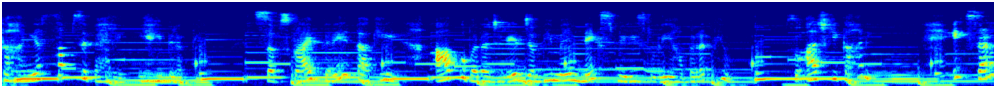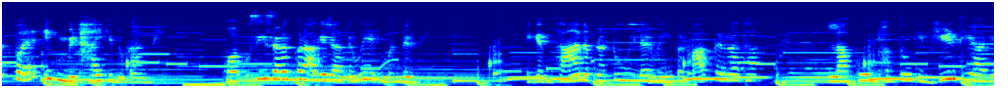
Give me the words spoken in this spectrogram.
कहानियाँ सबसे पहले यहीं पे रखती हूँ। सब्सक्राइब करें ताकि आपको पता चले जब भी मैं नेक्स्ट मेरी स्टोरी यहाँ पर रखती हूँ। सो आज की कहानी। एक सड़क पर एक मिठाई की दुकान थी और उसी सड़क पर आगे जाते हुए एक मंदिर भी। एक इंसान अपना टू व्हीलर वहीं पर पार्क कर रहा था। लाखों भक्तों की भीड़ थी आगे।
